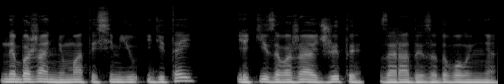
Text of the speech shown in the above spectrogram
небажанню мати сім'ю і дітей, які заважають жити заради задоволення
